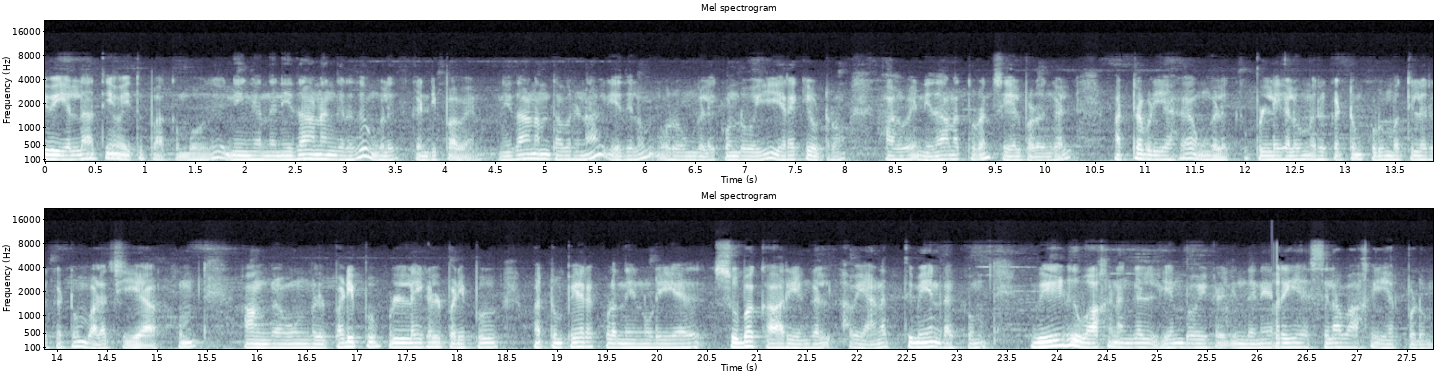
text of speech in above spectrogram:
இவை எல்லாத்தையும் வைத்து பார்க்கும்போது நீங்கள் அந்த நிதானங்கிறது உங்களுக்கு கண்டிப்பாக வேணும். நிதானம் தவறினால் எதிலும் ஒரு உங்களை கொண்டு போய் இறக்கி விட்டுரும். ஆகவே நிதானத்துடன் செயல்படுங்கள். மற்றபடியாக உங்களுக்கு பிள்ளைகளும் இருக்கட்டும் குடும்பத்தில் இருக்கட்டும் வளர்ச்சியாகும். அங்கே உங்கள் படிப்பு பிள்ளைகள் படிப்பு மற்றும் பேரக்குழந்தையினுடைய சுப காரியங்கள் அவை அனைத்துமே நடக்கும். வீடு வாகனங்கள் என்பவைகள் இந்த நிறைய செலவாக ஏற்படும்.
